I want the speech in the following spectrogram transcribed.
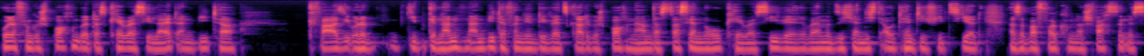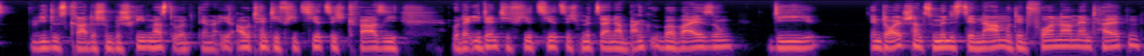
wo davon gesprochen wird, dass KYC Lite Anbieter quasi oder die genannten Anbieter, von denen die wir jetzt gerade gesprochen haben, dass das ja No KYC wäre, weil man sich ja nicht authentifiziert, was aber vollkommener Schwachsinn ist, wie du es gerade schon beschrieben hast. Du authentifiziert sich quasi oder identifiziert sich mit seiner Banküberweisung, die in Deutschland zumindest den Namen und den Vornamen enthalten.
